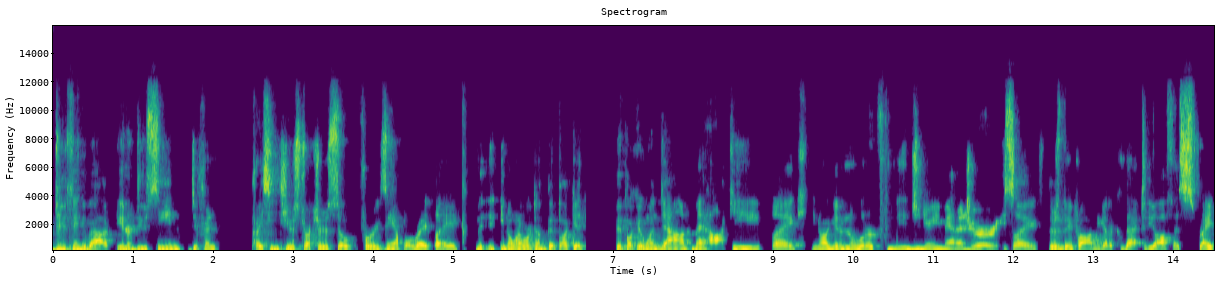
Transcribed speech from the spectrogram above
do you think about introducing different pricing tier structures. So, for example, right, like you know, when I worked on Bitbucket, Bitbucket went down. I'm at hockey. Like, you know, I get an alert from the engineering manager. He's like, "There's a big problem. You got to come back to the office." Right.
